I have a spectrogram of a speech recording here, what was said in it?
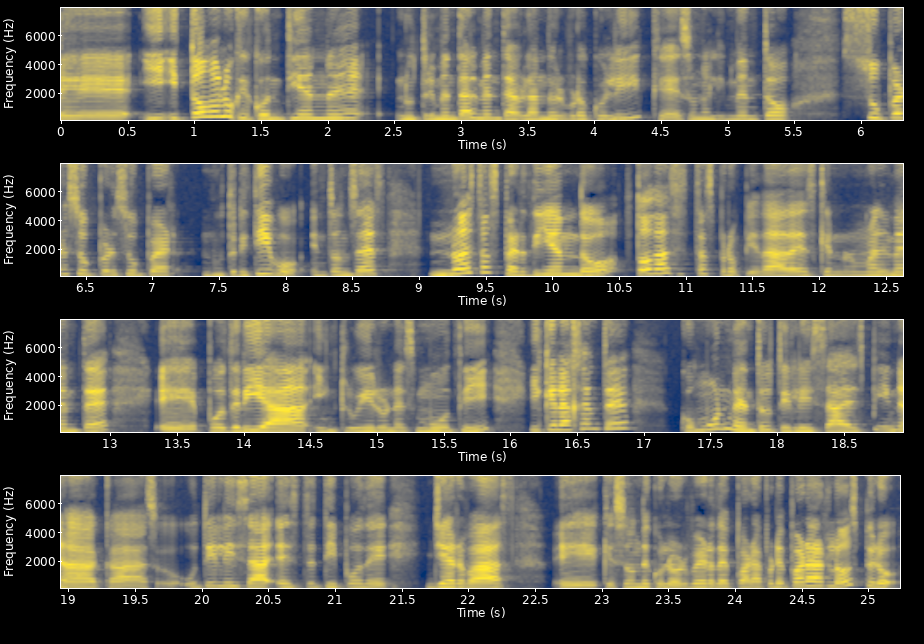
eh, y, todo lo que contiene nutrimentalmente hablando el brócoli, que es un alimento súper, súper, súper nutritivo. Entonces, no estás perdiendo todas estas propiedades que normalmente eh, podría incluir un smoothie y que la gente comúnmente utiliza espinacas, utiliza este tipo de hierbas eh, que son de color verde para prepararlos, pero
